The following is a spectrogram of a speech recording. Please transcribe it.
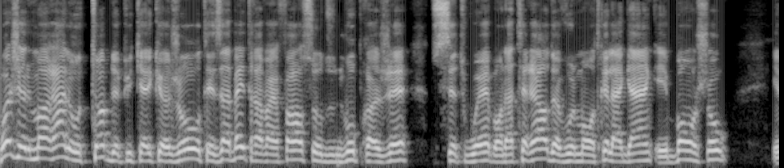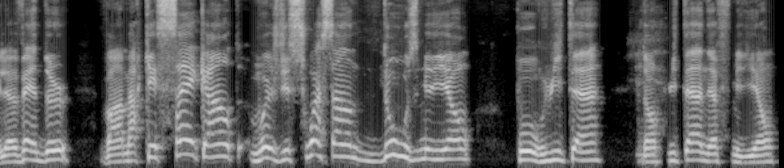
Moi, j'ai le moral au top depuis quelques jours. Tes abeilles travaillent fort sur du nouveau projet du site web. On a très hâte de vous le montrer, la gang. Et bon show. Et le 22 va en marquer 50. Moi, je dis 72 millions pour 8 ans. Donc, 8 ans, 9 millions.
